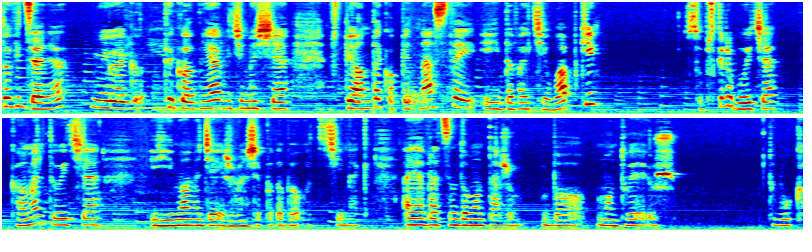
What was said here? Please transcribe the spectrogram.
do widzenia. miłego tygodnia. Widzimy się w piątek o 15 i dawajcie łapki, subskrybujcie, komentujcie i mam nadzieję, że Wam się podobał odcinek. A ja wracam do montażu, bo montuję już długo.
